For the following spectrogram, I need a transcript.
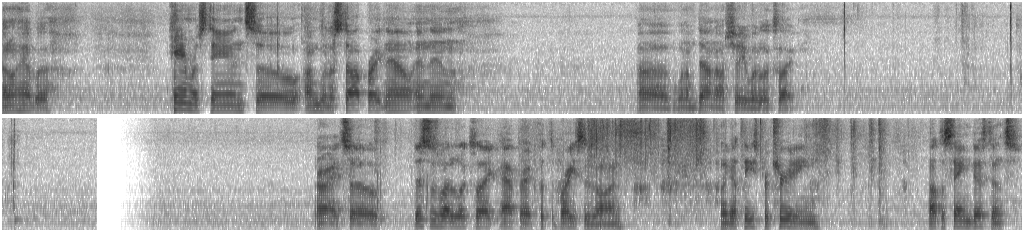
I don't have a camera stand so I'm going to stop right now and then uh, when I'm done I'll show you what it looks like. Alright so this is what it looks like after I put the braces on. I got these protruding about the same distance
